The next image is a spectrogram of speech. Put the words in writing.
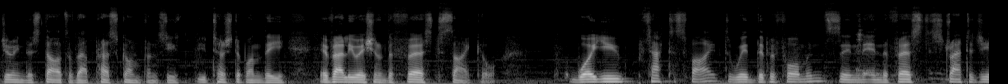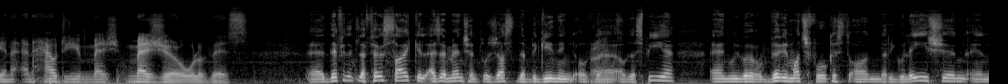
During the start of that press conference, you you touched upon the evaluation of the first cycle. Were you satisfied with the performance in, in the first strategy, and, and how do you measure measure all of this? Uh, definitely, the first cycle, as I mentioned, was just the beginning of Right. the of the SPEA, and we were very much focused on the regulation and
